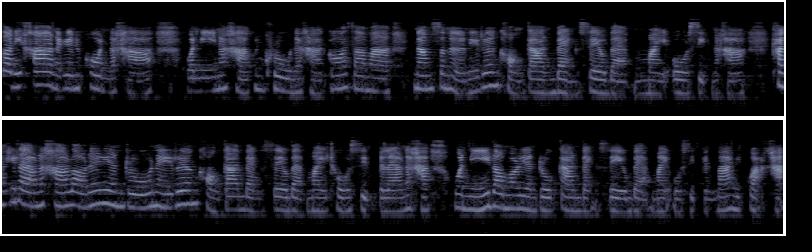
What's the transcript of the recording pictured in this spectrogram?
สวัสดีค่ะนักเรียนทุกคนนะคะ วันนี้นะคะคุณครูนะคะก็จะมานำเสนอในเรื่องของการแบ่งเซลล์แบบไมโอซิสนะคะ ครั้งที่แล้วนะคะเราได้เรียนรู้ในเรื่องของการแบ่งเซลล์แบบไมโทซิสไปแล้วนะคะ วันนี้เรามาเรียนรู้การแบ่งเซลล์แบบไมโอซิสกันบ้างดีกว่าค่ะ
